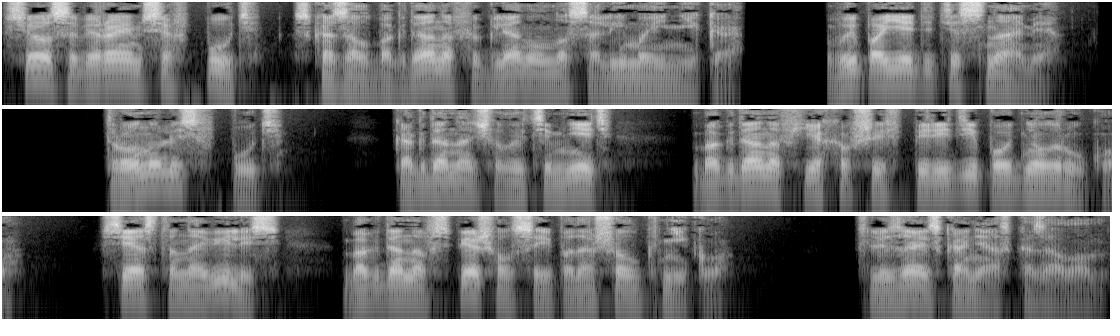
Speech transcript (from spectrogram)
«Все, собираемся в путь», — сказал Богданов и глянул на Салима и Ника. «Вы поедете с нами тронулись в путь. Когда начало темнеть, Богданов, ехавший впереди, поднял руку. Все остановились, Богданов спешился и подошел к Нику. «Слезай с коня», — сказал он.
